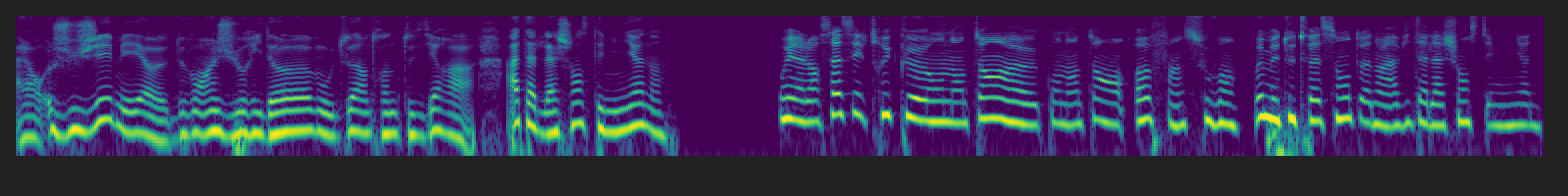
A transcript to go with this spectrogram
alors jugé, mais devant un jury d'hommes ou tout ça, en train de te dire ah, ah t'as de la chance, t'es mignonne. Oui, alors ça c'est le truc qu'on entend, qu'on entend en off hein, souvent. Oui, mais de toute façon, toi dans la vie t'as de la chance, t'es mignonne.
